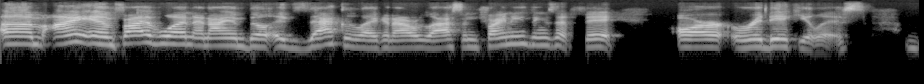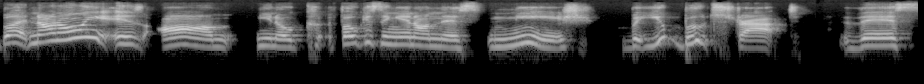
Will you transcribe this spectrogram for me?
um, I am five one and I am built exactly like an hourglass, and finding things that fit are ridiculous. But not only is Aam, you know, c- focusing in on this niche, but you bootstrapped this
